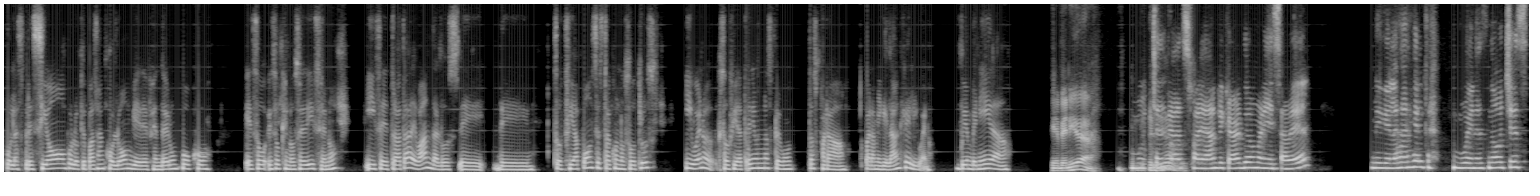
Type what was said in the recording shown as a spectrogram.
por la expresión, por lo que pasa en Colombia y defender un poco eso, eso que no se dice, ¿no? Y se trata de vándalos, de, de Sofía Ponce está con nosotros. Y bueno, Sofía tenía unas preguntas para, para Miguel Ángel y bueno, bienvenida. Bienvenida. Muchas gracias, Fabián, Ricardo, María Isabel. Miguel Ángel, buenas noches.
